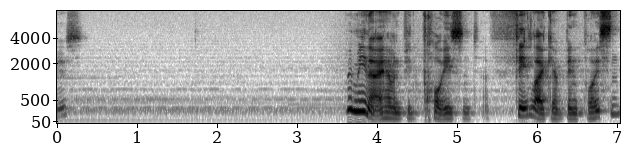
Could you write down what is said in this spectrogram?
use? What do you mean I haven't been poisoned? I feel like I've been poisoned.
